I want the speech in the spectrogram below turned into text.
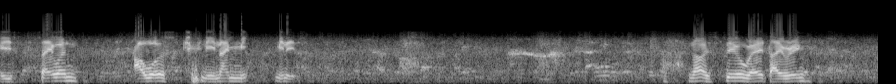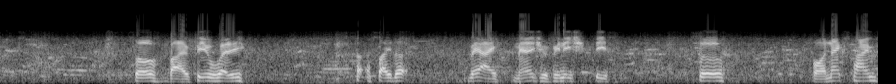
is 7 hours 29 mi minutes. Now it's still very tiring. So but I feel very excited where I managed to finish this. So for next time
